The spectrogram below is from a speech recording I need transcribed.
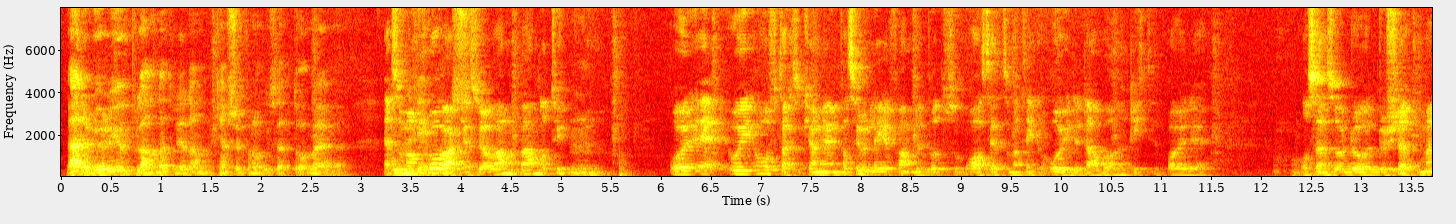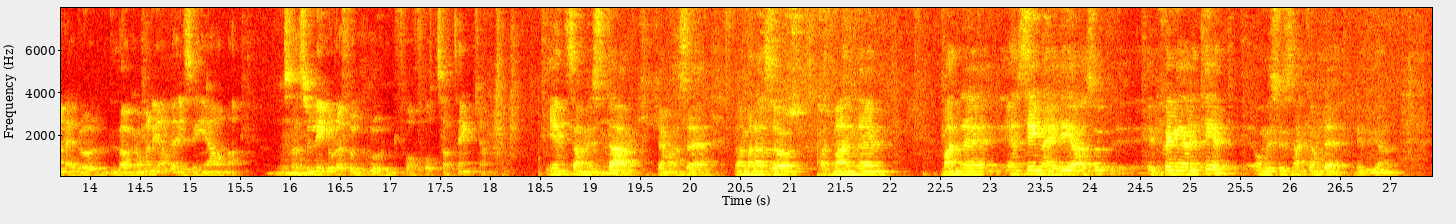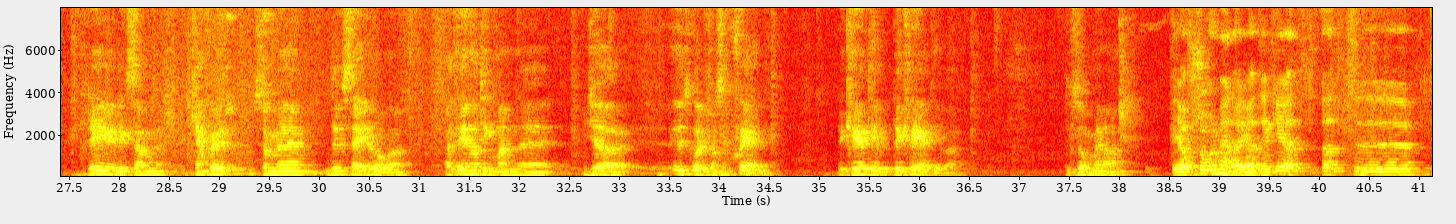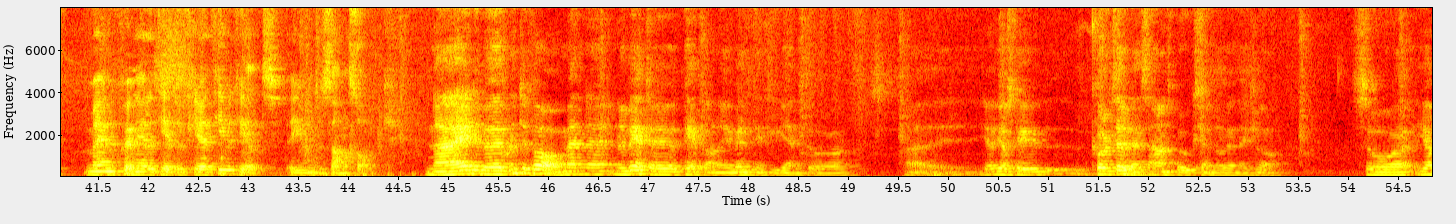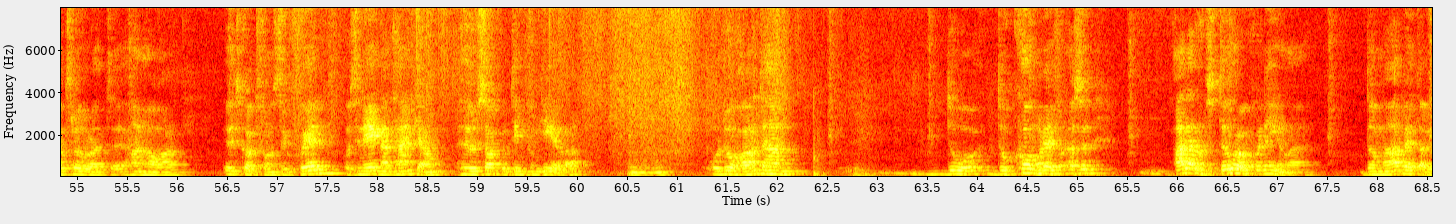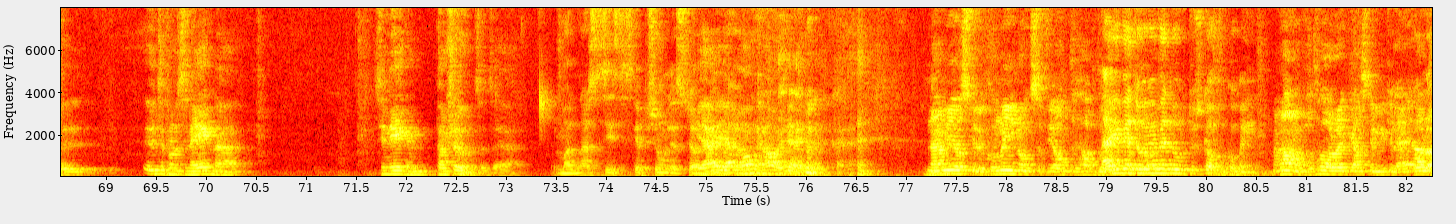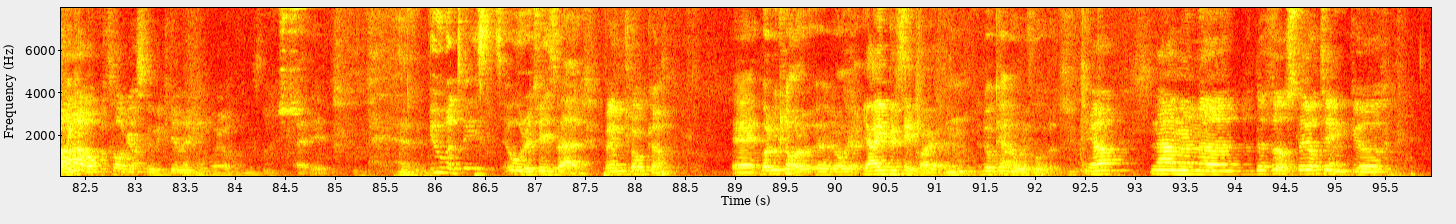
Nej, då är det ju uppblandat redan kanske på något sätt då med... Alltså man påverkas ju av andra, vad andra tycker. Mm. Och, eh, och ofta så kan en person lägga fram det på ett så bra sätt som man tänker oj, det där var en riktigt bra idé. Och sen så då, då köper man det, då lagar man ner det i sin hjärna. Och sen så Mm. ligger det för grund för fortsatt tänkande. Ensam är stark kan man säga. Men man alltså, att man, eh, man, eh, ens egna idéer, alltså genialitet, om vi ska snacka om det lite grann. Det är ju liksom, kanske som du säger då, att det är någonting man gör, utgår ifrån sig själv. Det kreativa. Det kreativa. Du förstår vad jag menar? Jag förstår vad du menar. Jag tänker att, att eh, men genialitet och kreativitet är ju inte samma sak. Nej, det behöver det inte vara. Men eh, nu vet jag ju att Peter är väldigt intelligent och eh, jag, jag ska ju korrekturläsa hans bok sen när den är klar. Så jag tror att han har utgått från sig själv och sina egna tankar om hur saker och ting fungerar. Mm. Och då har inte han... Då, då kommer det. Alltså, alla de stora genierna, de arbetar ju utifrån sina egna... Sin egen person, så att säga. De har narcissistiska Ja, personlighetsstörningar. ja många har det. Nej men jag skulle komma in också för jag har inte haft Nej, jag vet, jag vet att du ska få komma in. Men han har fått ha det ganska mycket längre. Alla här har fått ha ganska mycket längre än vad jag har. Orättvist! Orättvis värld. Vem klockan? Eh, var du klar eh, Roger? Ja, i princip har jag. Mm, då kan Olof få ordet. Ja, nej men eh, det första jag tänker,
